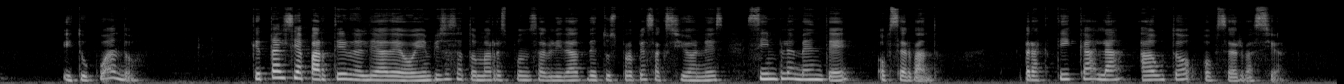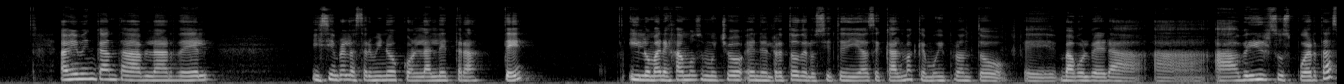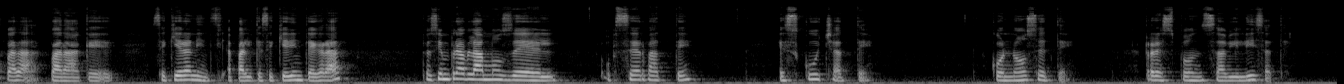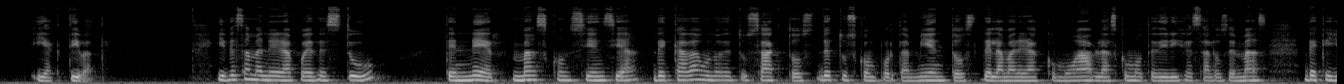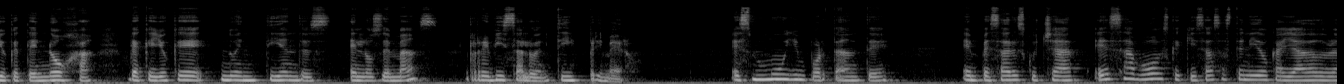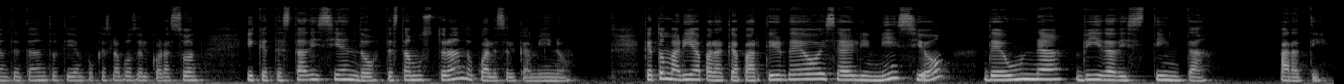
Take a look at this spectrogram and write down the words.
¿Y tú cuándo? ¿Qué tal si a partir del día de hoy empiezas a tomar responsabilidad de tus propias acciones simplemente observando? Practica la autoobservación. A mí me encanta hablar de él y siempre las termino con la letra T y lo manejamos mucho en el reto de los siete días de calma que muy pronto eh, va a volver a, abrir sus puertas para, para, que se quieran, para el que se quiera integrar. Pero siempre hablamos del obsérvate, escúchate, conócete, responsabilízate y actívate. Y de esa manera puedes tú tener más conciencia de cada uno de tus actos, de tus comportamientos, de la manera como hablas, cómo te diriges a los demás, de aquello que te enoja, de aquello que no entiendes en los demás, revísalo en ti primero. Es muy importante empezar a escuchar esa voz que quizás has tenido callada durante tanto tiempo, que es la voz del corazón, y que te está diciendo, te está mostrando cuál es el camino. ¿Qué tomaría para que a partir de hoy sea el inicio de una vida distinta para ti?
